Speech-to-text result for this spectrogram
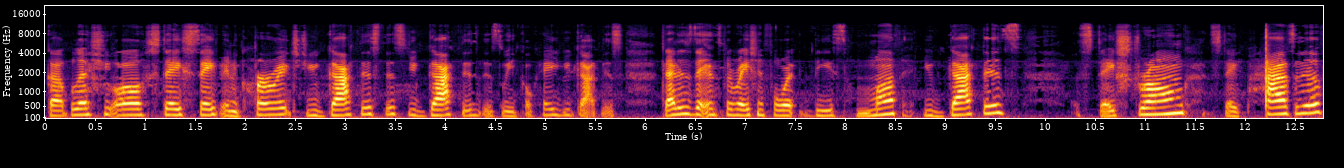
God bless you all. Stay safe and encouraged. You got this. This you got this this week. Okay, you got this. That is the inspiration for this month. You got this. Stay strong. Stay positive.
